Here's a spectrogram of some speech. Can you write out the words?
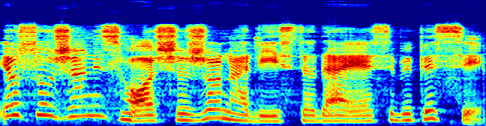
Eu sou Janes Rocha, jornalista da SBPC.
